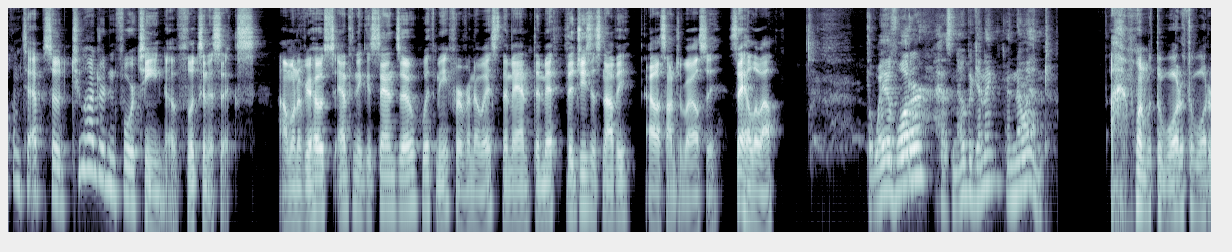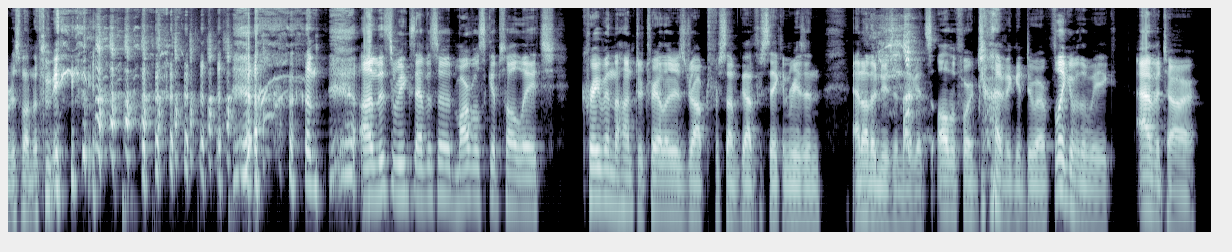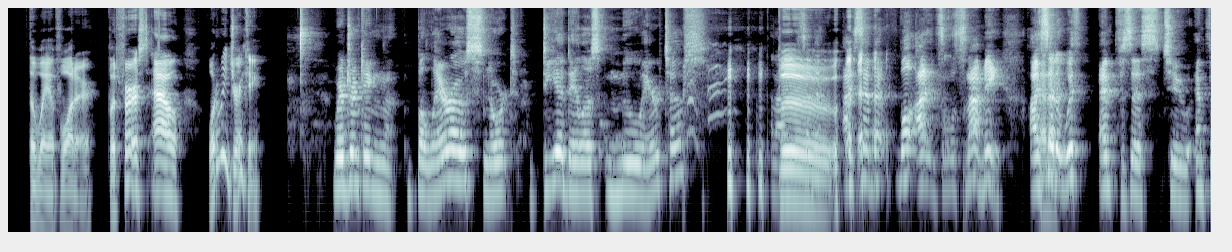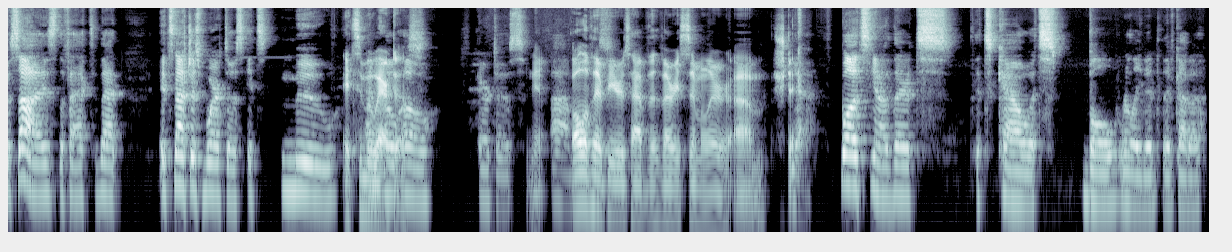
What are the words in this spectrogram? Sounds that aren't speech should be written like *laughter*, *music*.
Welcome to episode 214 of Flicks in a Six. I'm one of your hosts, Anthony Costanzo. With me, forever always, the man, the myth, the Jesus Na'vi, Alessandro Biolsi. Say hello, Al. The way of water has no beginning and no end. *laughs* I am one with the water, the water is one with me. *laughs* *laughs* On this week's episode, Marvel skips Hall H, Kraven the Hunter trailer is dropped for some godforsaken reason, and other news and nuggets, all before diving into our flick of the week, Avatar, The Way of Water. But first, Al, what are we drinking? We're drinking Bolero Snort Dia de los Mooertos. *laughs* Boo. I said, that, I said that. Well, I, it's, it's not me. I, said it with emphasis to emphasize the fact that it's not just muertos; it's mu. It's Mooertos. Yeah. Um, All of their beers have the very similar um, shtick. Yeah. Well, it's you know, there it's it's cow, it's bull related. They've got a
